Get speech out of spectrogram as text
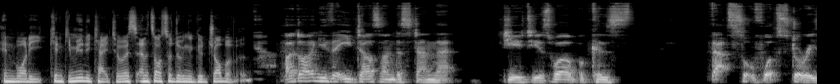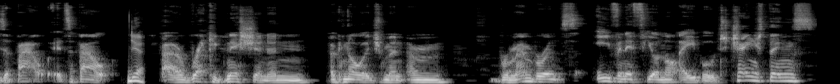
in what he can communicate to us, and it's also doing a good job of it. I'd argue that he does understand that duty as well because that's sort of what the story's about. It's about yeah uh, recognition and acknowledgement and remembrance, even if you're not able to change things.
